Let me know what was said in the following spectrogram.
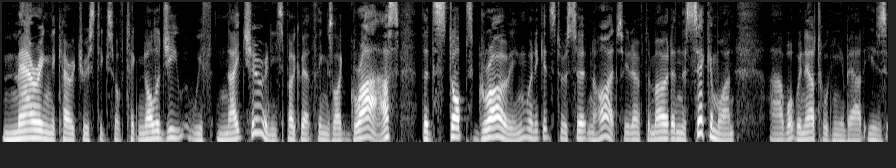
marrying the characteristics of technology with nature. And he spoke about things like grass that stops growing when it gets to a certain height, so you don't have to mow it. And the second one, uh, what we're now talking about, is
